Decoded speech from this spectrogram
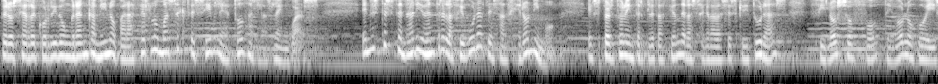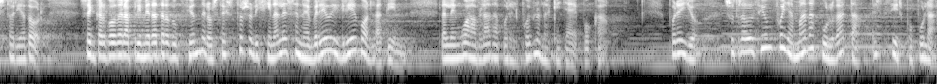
Pero se ha recorrido un gran camino para hacerlo más accesible a todas las lenguas. En este escenario entra la figura de San Jerónimo, experto en interpretación de las Sagradas Escrituras, filósofo, teólogo e historiador se encargó de la primera traducción de los textos originales en hebreo y griego al latín, la lengua hablada por el pueblo en aquella época. Por ello, su traducción fue llamada Vulgata, es decir, popular.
